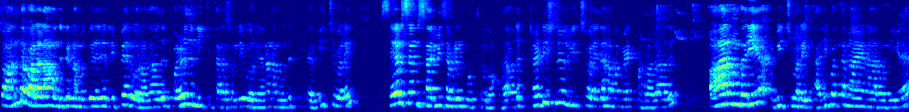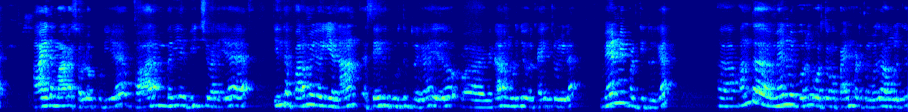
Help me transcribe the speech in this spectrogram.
ஸோ அந்த வலைலாம் வந்துட்டு நமக்கு ரிப்பேர் வரும். அதாவது பழுது நீக்கி தர சொல்லி வரும். ஏன்னா நம்ம வந்து வீச்சு வலை சேல்ஸ் அண்ட் சர்வீஸ் அப்படின்னு கொடுத்துருக்கோம். அதாவது ட்ரெடிஷ்னல் வீச்சு வலை தான் நம்ம மேக் பண்ணுறோம் அதாவது பாரம்பரிய வீச்சு வலை அதிபத்த நாயனாருடைய ஆயுதமாக சொல்லக்கூடிய பாரம்பரிய வீச்சு வலையை இந்த பரமயோகியை நான் செய்து கொடுத்துட்ருக்கேன் ஏதோ என்னால் முடிஞ்ச ஒரு கைத்தொழிலை மேன்மைப்படுத்திட்டு இருக்கேன். அந்த மேன்மை பொருள் ஒருத்தவங்க பயன்படுத்தும் போது அவங்களுக்கு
